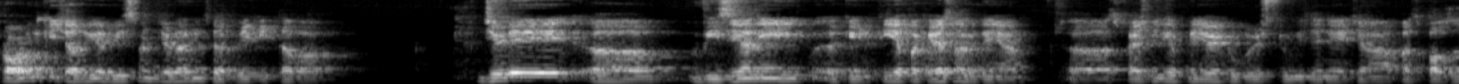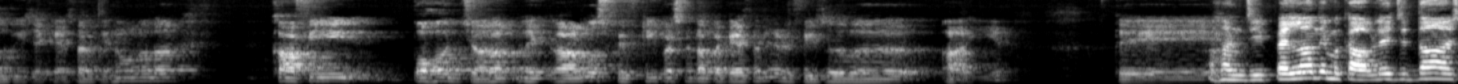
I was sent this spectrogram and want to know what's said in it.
ਪ੍ਰੋਬਲਮ ਕੀ ਚੱਲ ਰਹੀ ਹੈ? ਰੀਸੈਂਟ ਜਿਹੜਾ ਨੇ ਸਰਵੇ ਕੀਤਾ ਵਾ, ਜਿਹੜੇ ਵੀਜ਼ਿਆਂ ਦੀ ਗਿਣਤੀ ਆਪਾਂ ਕਹਿ ਸਕਦੇ ਹਾਂ ਸਪੈਸ਼ਲੀ ਆਪਣੇ ਜਿਹੜੇ ਟੂਰਿਸਟ ਵੀਜ਼ੇ ਨੇ ਜਾਂ ਆਪਾਂ ਸਪਾਊਸਲ ਵੀਜ਼ੇ ਕਹਿ ਸਕਦੇ ਹਾਂ ਉਹਨਾਂ ਦਾ ਕਾਫੀ ਬਹੁਤ ਜ਼ਿਆਦਾ ਲਾਈਕ ਆਲਮੋਸਟ 50% ਆਪਾਂ ਕਹਿ ਸਕਦੇ ਹਾਂ ਰਿਫਿਊਜ਼ਲ ਆ ਰਹੀ ਹੈ ਤੇ ਹਾਂਜੀ ਪਹਿਲਾਂ ਦੇ ਮੁਕਾਬਲੇ ਜਿੱਦਾਂ ਅੱਜ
